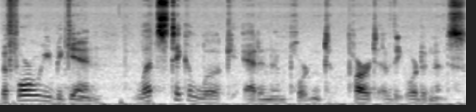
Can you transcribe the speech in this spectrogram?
Before we begin, let's take a look at an important part of the ordinance.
